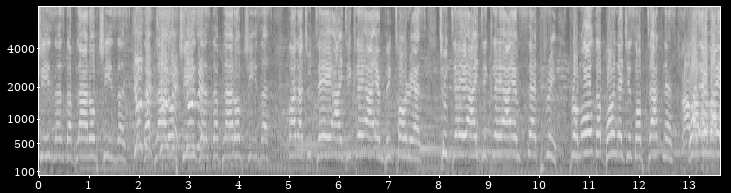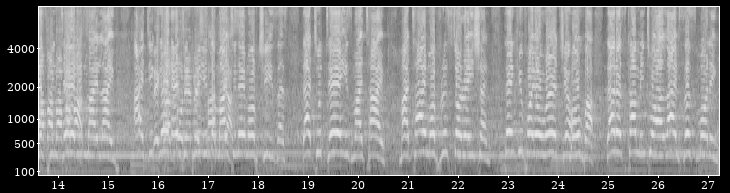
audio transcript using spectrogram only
Jesus the blood of Jesus the blood of it, use it. Jesus the blood of Jesus Father, today I declare I am victorious. Today I declare I am set free from all the bondages of darkness. Whatever has been dead in my life, I declare and decree in the mighty name of Jesus that today is my time, my time of restoration. Thank you for your word, Jehovah, that has come into our lives this morning.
